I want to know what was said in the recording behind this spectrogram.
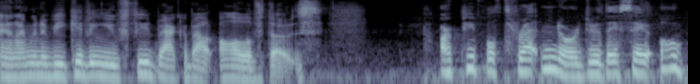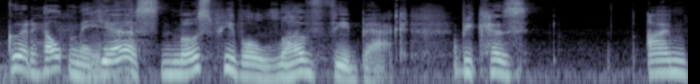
And I'm going to be giving you feedback about all of those. Are people threatened or do they say, Oh, good, help me? Yes, most people love feedback because I'm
